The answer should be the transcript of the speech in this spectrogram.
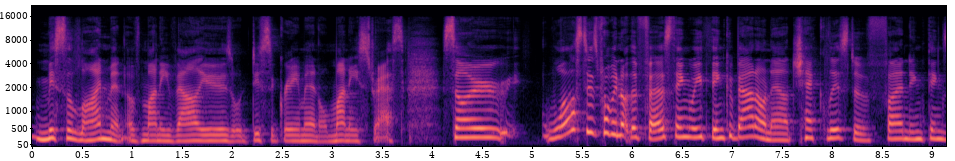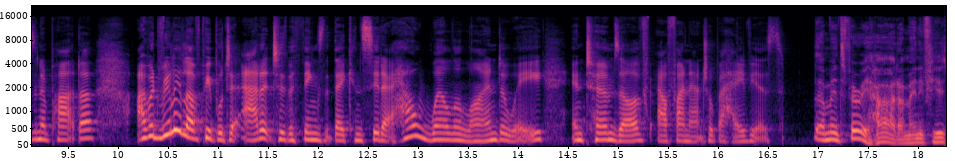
misalignment of money values or disagreement or money stress. So, whilst it's probably not the first thing we think about on our checklist of finding things in a partner, I would really love people to add it to the things that they consider. How well aligned are we in terms of our financial behaviors? I mean, it's very hard. I mean, if you're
